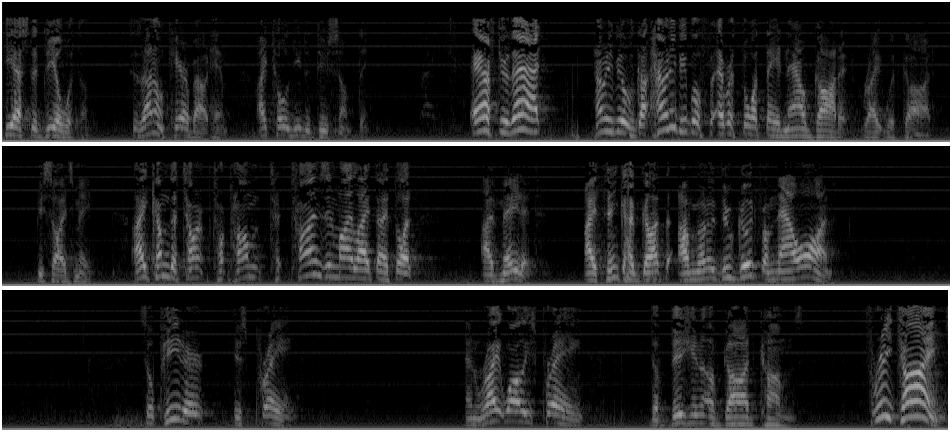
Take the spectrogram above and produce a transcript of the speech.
he has to deal with them. He says, I don't care about him. I told you to do something. After that, how many people got, how many people have ever thought they now got it right with God besides me? I come to times in my life that I thought, I've made it. I think I've got the, I'm going to do good from now on. So Peter is praying. And right while he's praying, the vision of God comes. Three times.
